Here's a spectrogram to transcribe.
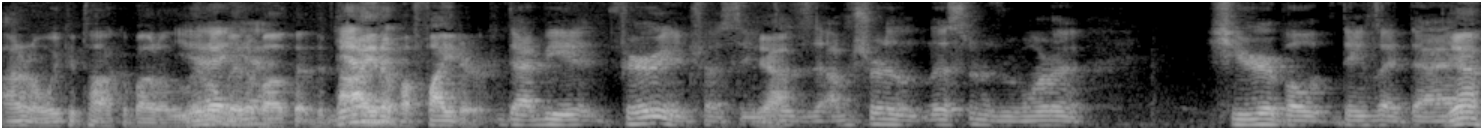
I don't know, we could talk about a little Mm-hmm. Yeah, bit yeah. about the, the diet but- of a fighter. That'd be very interesting Yeah. because I'm sure the listeners would want to hear about things like that. Yeah.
